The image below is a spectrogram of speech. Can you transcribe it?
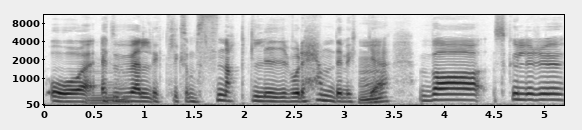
och mm. ett väldigt liksom, snabbt liv och det händer mycket. Mm. Vad skulle du,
